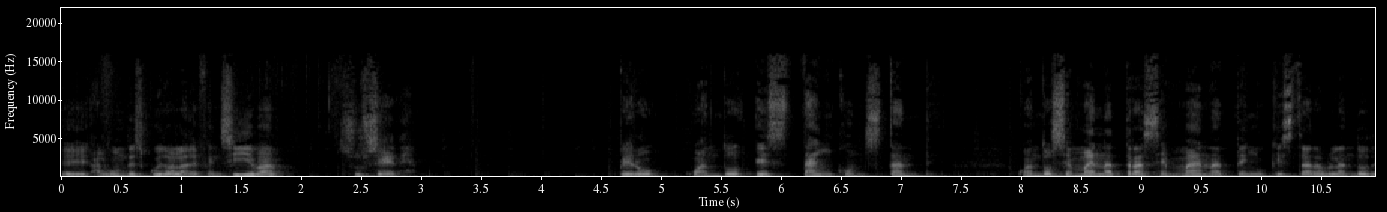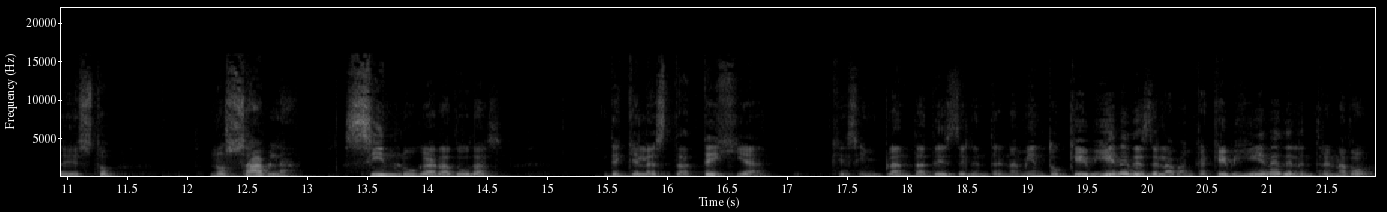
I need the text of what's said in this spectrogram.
eh, algún descuido a la defensiva, sucede. Pero cuando es tan constante, cuando semana tras semana tengo que estar hablando de esto, nos habla, sin lugar a dudas, de que la estrategia que se implanta desde el entrenamiento, que viene desde la banca, que viene del entrenador,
